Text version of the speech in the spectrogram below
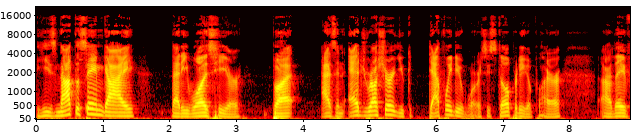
He's not the same guy that he was here, but as an edge rusher, you could definitely do worse. He's still a pretty good player. Uh, they've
